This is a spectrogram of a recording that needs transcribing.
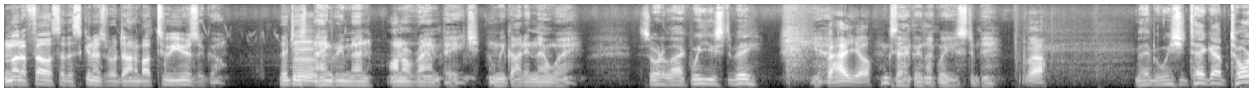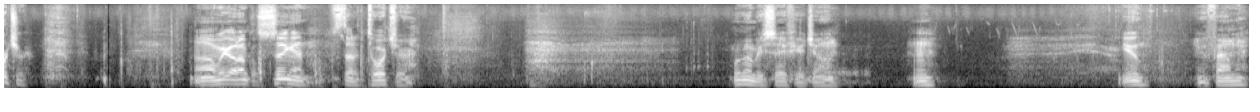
I met a fella said the Skinners rode down about two years ago. They're just angry men on a rampage, and we got in their way. Sort of like we used to be. Yeah, Vähän joo. exactly like we used to be. No. Maybe we should take up torture. Uh, we got Uncle singing instead of torture. We're gonna be safe here, John. Hmm? You, your family,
